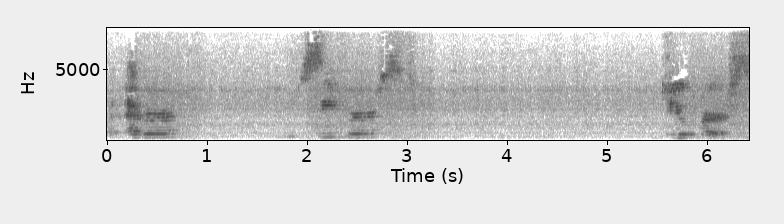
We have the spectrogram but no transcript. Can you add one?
Whatever you see first, do first.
